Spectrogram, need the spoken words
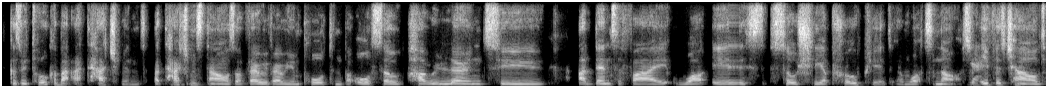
because we talk about attachment, attachment styles are very, very important, but also how we learn to identify what is socially appropriate and what's not. So Yes. if a child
